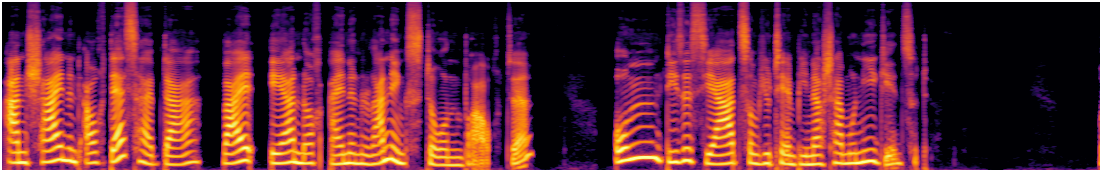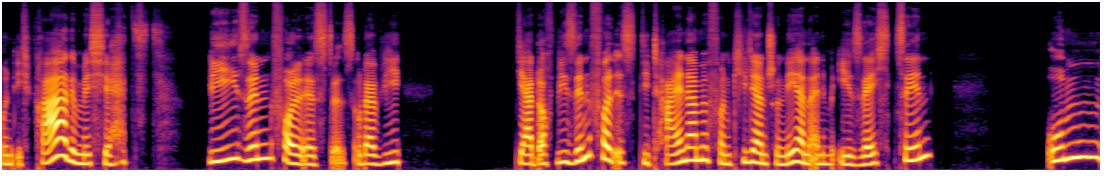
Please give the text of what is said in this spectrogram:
anscheinend auch deshalb da, weil er noch einen Running Stone brauchte, um dieses Jahr zum UTMB nach Chamonix gehen zu dürfen. Und ich frage mich jetzt, wie sinnvoll ist es oder wie, ja doch, wie sinnvoll ist die Teilnahme von Kilian Jornet an einem E16, um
